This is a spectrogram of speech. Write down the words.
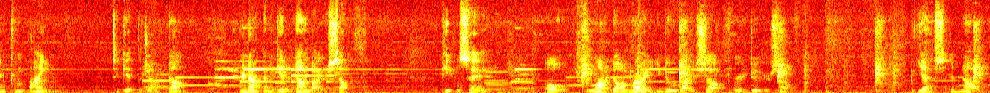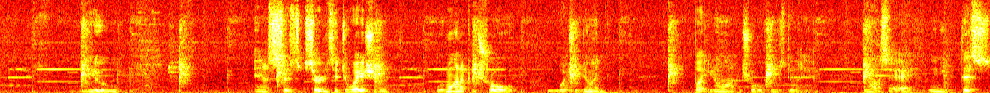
and combine to get the job done. You're not gonna get it done by yourself. People say, oh, if you want it done right, you do it by yourself or you do it yourself. Yes and no. You, in a certain situation, would want to control what you're doing, but you don't want to control who's doing it. You want to say, hey, we need this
